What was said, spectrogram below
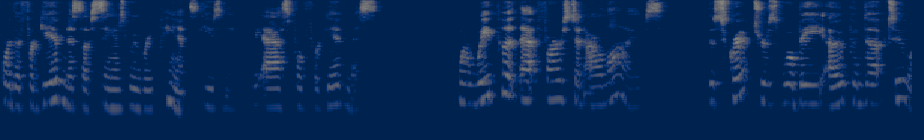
for the forgiveness of sins, we repent, excuse me. We ask for forgiveness. When we put that first in our lives, the scriptures will be opened up to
